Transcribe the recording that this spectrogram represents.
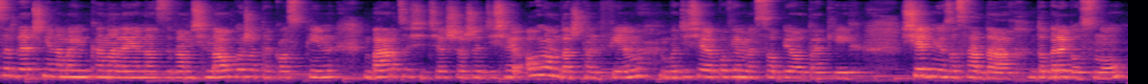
Serdecznie na moim kanale. Ja nazywam się Małgorzata Kospin. Bardzo się cieszę, że dzisiaj oglądasz ten film, bo dzisiaj opowiemy sobie o takich siedmiu zasadach dobrego snu.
